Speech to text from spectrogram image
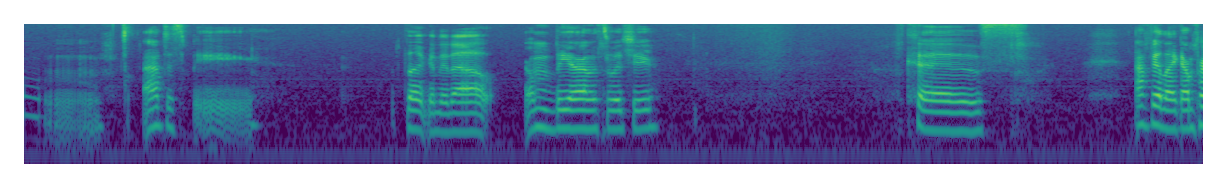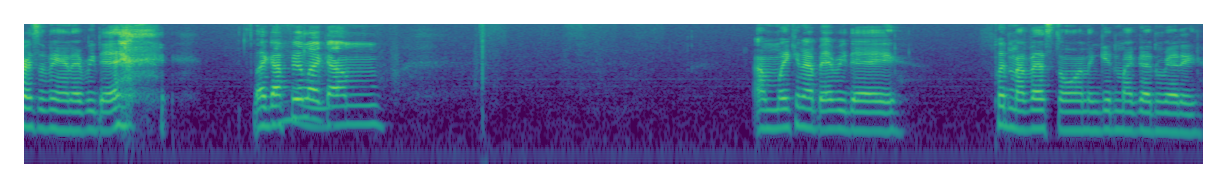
mm, I just be thugging it out. I'm gonna be honest with you. because I feel like I'm persevering every day. like I feel like I'm I'm waking up every day, putting my vest on and getting my gun ready.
